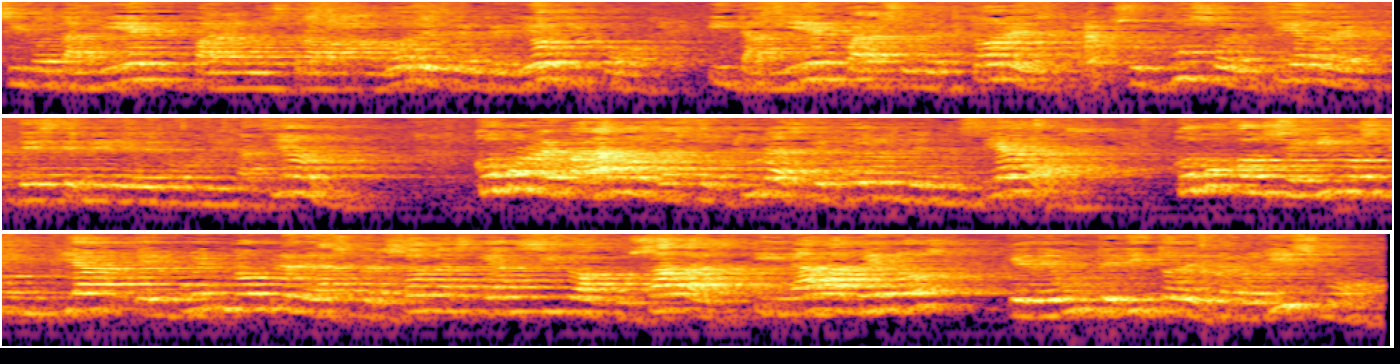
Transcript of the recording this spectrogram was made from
sino también para los trabajadores del periódico y también para sus lectores supuso el cierre de este medio de comunicación? ¿Cómo reparamos las torturas que fueron denunciadas? ¿Cómo conseguimos limpiar el buen nombre de las personas que han sido acusadas y nada menos que de un delito de terrorismo?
